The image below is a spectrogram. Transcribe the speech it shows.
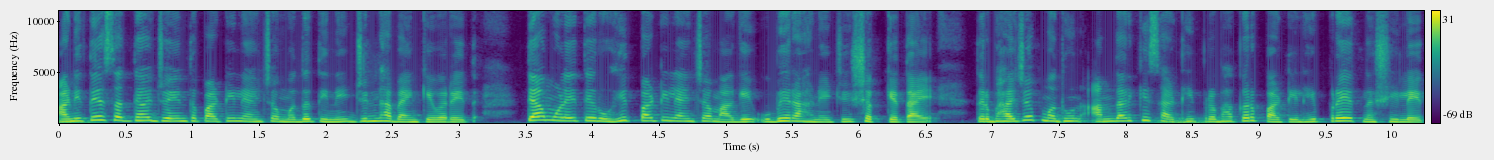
आणि ते सध्या जयंत पाटील यांच्या मदतीने जिल्हा बँकेवर आहेत. त्यामुळे ते रोहित पाटील यांच्या मागे उभे राहण्याची शक्यता आहे. तर भाजपमधून आमदारकीसाठी प्रभाकर पाटील हे प्रयत्नशील आहेत.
